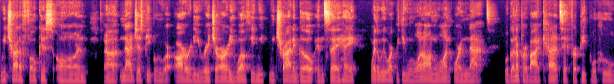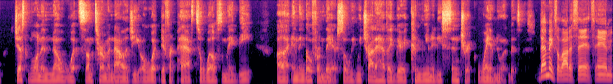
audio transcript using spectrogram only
we try to focus on uh, not just people who are already rich or already wealthy. We, we try to go and say, hey, whether we work with you one on one or not, we're going to provide content for people who just want to know what some terminology or what different paths to wealth may be, uh, and then go from there. So we, we try to have a very community centric way of doing business. That makes a lot of sense. And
